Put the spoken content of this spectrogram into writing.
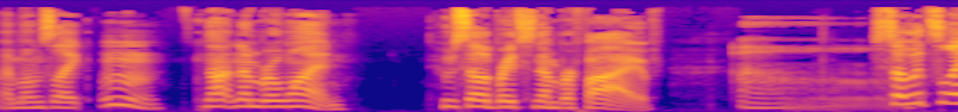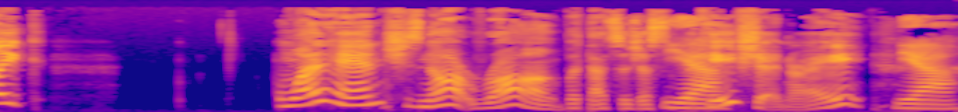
My mom's like, mm, not number one. Who celebrates number five? Oh. So it's like, one hand, she's not wrong, but that's a justification, right? yeah.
